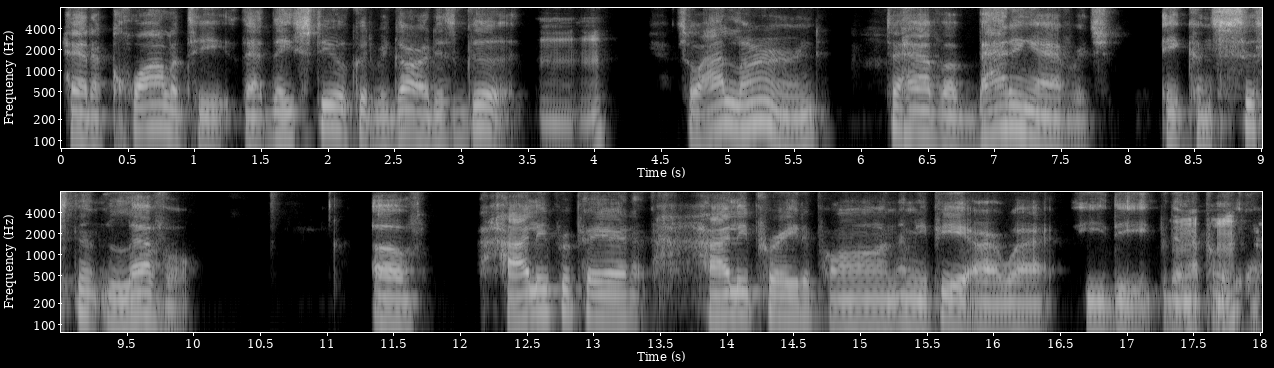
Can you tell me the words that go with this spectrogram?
had a quality that they still could regard as good. Mm-hmm. So I learned to have a batting average, a consistent level of highly prepared, highly preyed upon. I mean, P A R Y E D, but then mm-hmm. I put it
